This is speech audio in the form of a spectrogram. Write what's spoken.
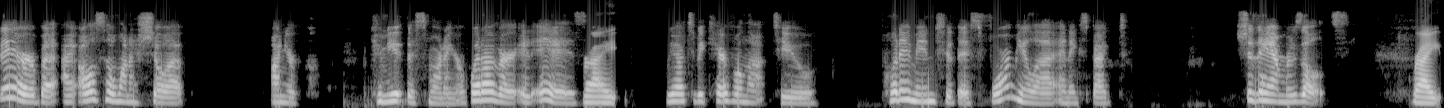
there, but I also want to show up on your commute this morning, or whatever it is. right. We have to be careful not to put him into this formula and expect Shazam results. Right.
